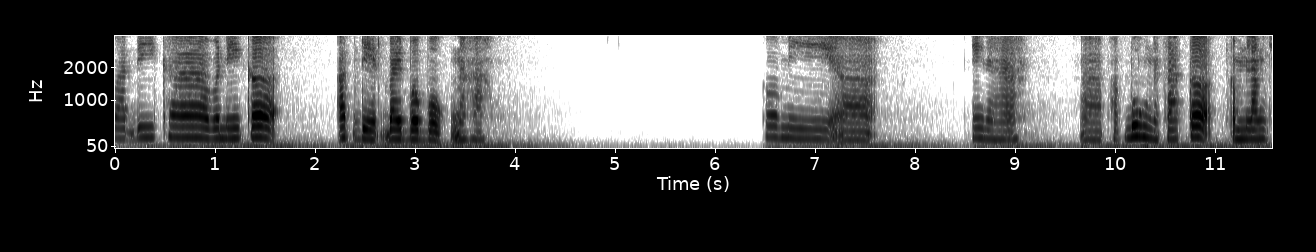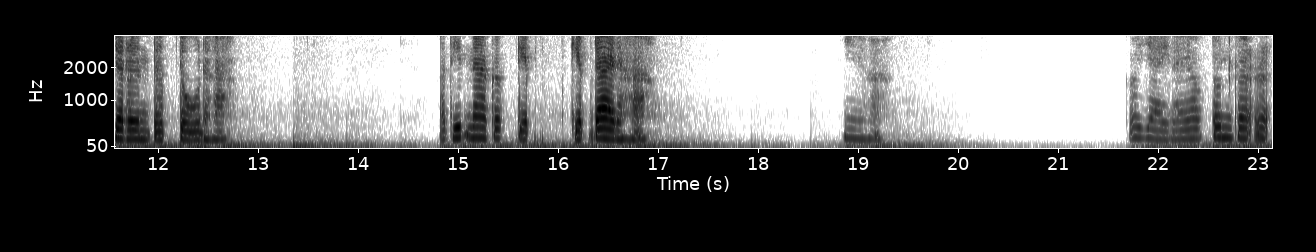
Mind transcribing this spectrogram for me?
วัสดีค่ะ วันนี้ก็อัปเดตใบบัวบกนะคะ ก็มีอ่านี่นะคะผักบุ้งนะคะ ก็กำลังเจริญเติบโตนะคะ อาทิตย์หน้าก็เก็บเก็บได้นะคะ นี่นะคะ ก็ใหญ่แล้วต้นก็เริ่ม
